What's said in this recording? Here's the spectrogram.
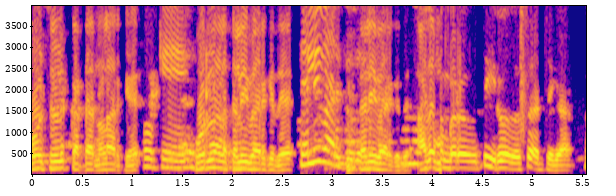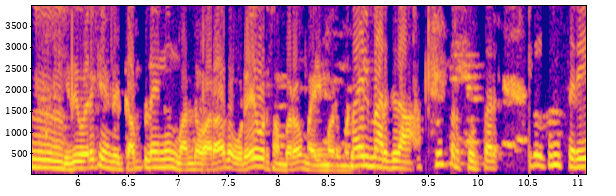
ஹோல்சேலுக்கு கரெக்டா நல்லா இருக்கு. ஓகே பொருள் நல்லா தெளிவா இருக்குது. தெளிவா இருக்குது. தெளிவா இருக்குது. அது சம்பரம் வித்து இருபது வருஷம் ஆச்சுங்க. இது வரைக்கும் எங்களுக்கு கம்ப்ளைண்ட் வந்த வராத ஒரே ஒரு சம்பரம் மைமர் மட்டும். மயில் மார்க் தான். சூப்பர் சூப்பர் உங்களுக்கும் சரி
